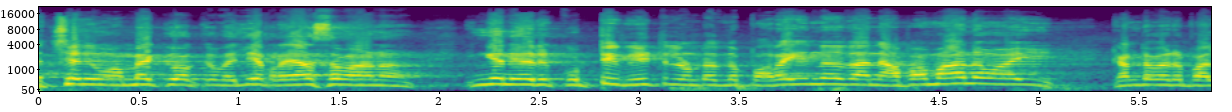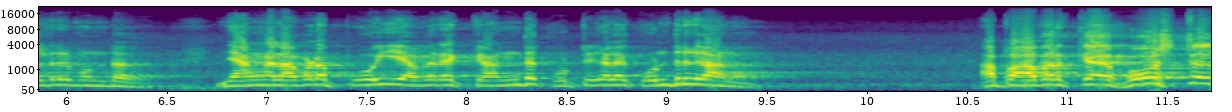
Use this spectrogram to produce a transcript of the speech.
അച്ഛനും അമ്മയ്ക്കും ഒക്കെ വലിയ പ്രയാസമാണ്. ഇങ്ങനെ ഒരു കുട്ടി വീട്ടിലുണ്ടെന്ന് പറയുന്നത് തന്നെ അപമാനമായി കണ്ടവർ പലരുമുണ്ട്. ഞങ്ങൾ അവിടെ പോയി അവരെ കണ്ട് കുട്ടികളെ കൊണ്ടുവരികയാണ്. അപ്പോൾ അവർക്ക് ഹോസ്റ്റൽ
